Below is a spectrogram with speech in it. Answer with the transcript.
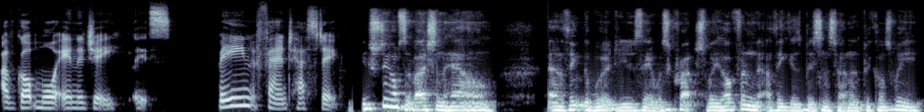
I've got more energy. It's been fantastic. Interesting observation how and I think the word used there was crutch. We often, I think, as business owners, because we,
